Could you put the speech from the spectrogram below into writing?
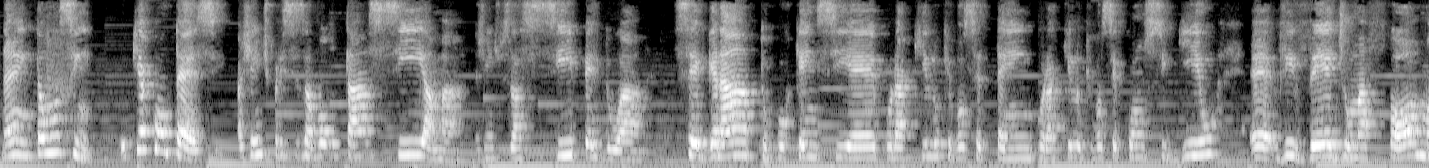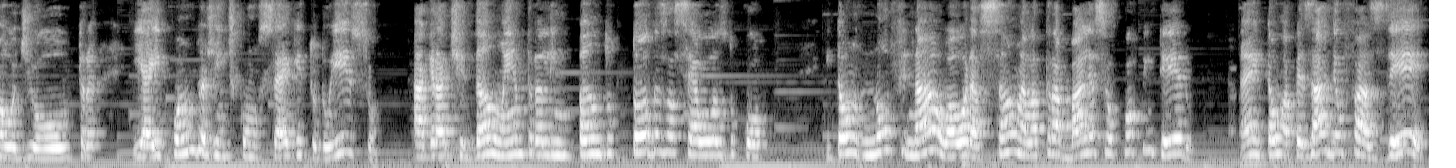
né? Então, assim, o que acontece? A gente precisa voltar a se amar, a gente precisa se perdoar, ser grato por quem se é, por aquilo que você tem, por aquilo que você conseguiu é, viver de uma forma ou de outra. E aí, quando a gente consegue tudo isso, a gratidão entra limpando todas as células do corpo. Então, no final, a oração ela trabalha seu corpo inteiro. Né? Então, apesar de eu fazer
